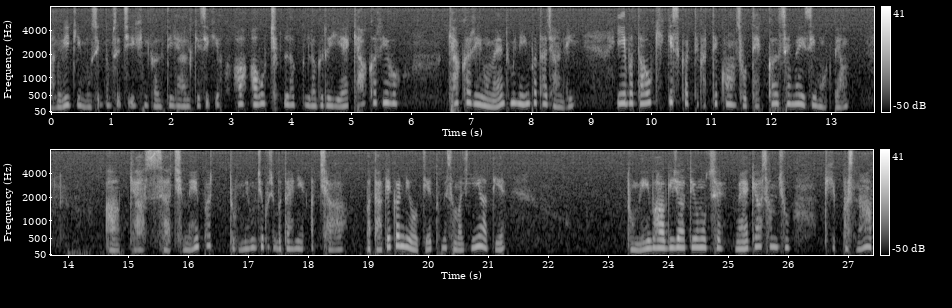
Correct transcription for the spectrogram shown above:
जानवी की मुँह से एकदम से चीख निकलती है, हल्की सी की हाँ आउच लग लग रही है। क्या कर रही हो? क्या कर रही हूँ मैं? तुम्हें नहीं पता जानवी। ये बताओ कि किस करते करते कौन सोते कल से मैं इसी मूड पे हूँ। आप क्या सच में? पर तुमने मुझे कुछ बताया नहीं। अच्छा बता के करनी होती है। तुम्हें समझ नहीं आती है। तुम ही भागी जाती हो मुझसे। मैं क्या समझूँ? ठीक बस ना आप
